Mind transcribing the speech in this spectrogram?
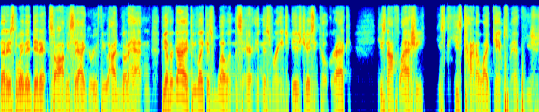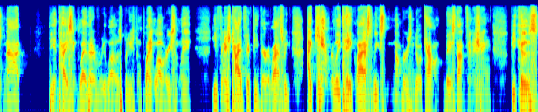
that is the way they did it. So obviously, I agree with you. I'd go to Hatton. The other guy I do like as well in this air in this range is Jason Kokrak. He's not flashy. He's he's kind of like Cam Smith. He's just not the enticing play that everybody loves, but he's been playing well recently. He finished tied 53rd last week. I can't really take last week's numbers into account based on finishing because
